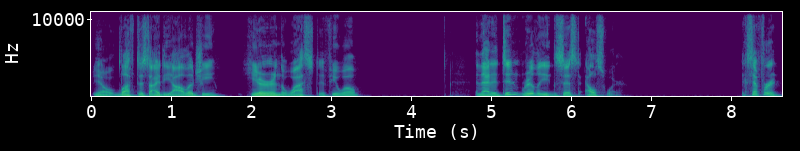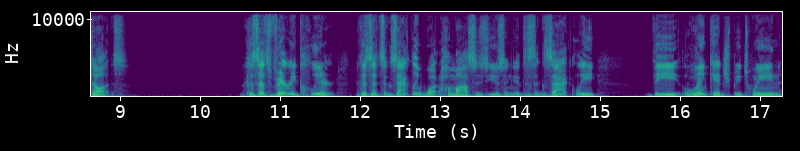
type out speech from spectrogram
you know, leftist ideology here in the West, if you will. And that it didn't really exist elsewhere. Except for it does. Because that's very clear. Because it's exactly what Hamas is using. It is exactly the linkage between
